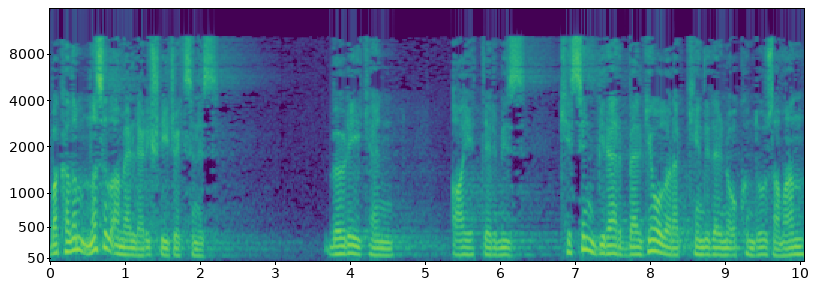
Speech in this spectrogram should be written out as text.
bakalım nasıl ameller işleyeceksiniz. Böyleyken ayetlerimiz kesin birer belge olarak kendilerine okunduğu zaman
